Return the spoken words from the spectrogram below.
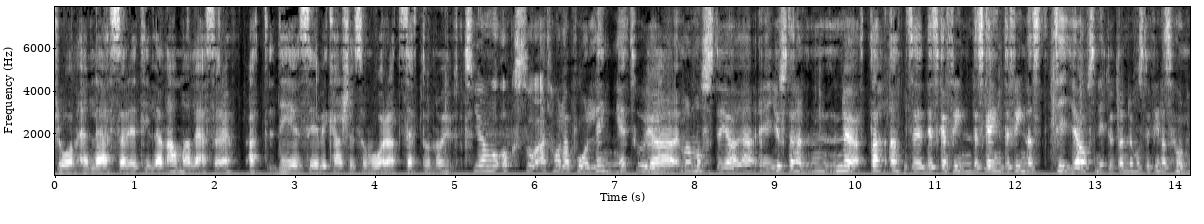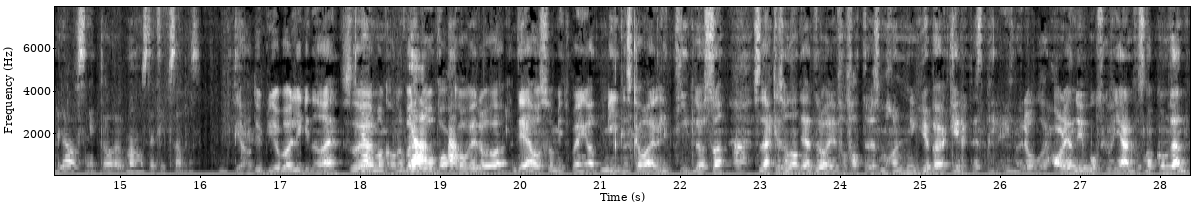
från en läsare till en annan läsare. Att det ser vi kanske som vårt sätt att nå ut. Ja, och också att hålla på länge tror jag man måste göra. Just det här nöta, att eh, det ska, fin- det ska inte finnas tio avsnitt utan det måste finnas hundra avsnitt och man måste tipsa om det. Ja, de blir jo bare liggende der, så Ja. man kan jo bare Ja. gå bakover. Og det er også mitt poeng, at mine skal være litt tidløse. Så det er ikke sånn at jeg drar inn forfattere som har nye bøker. Det spiller ikke noen rolle. Har de en ny bok, skal vi gjerne få snakke om den.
